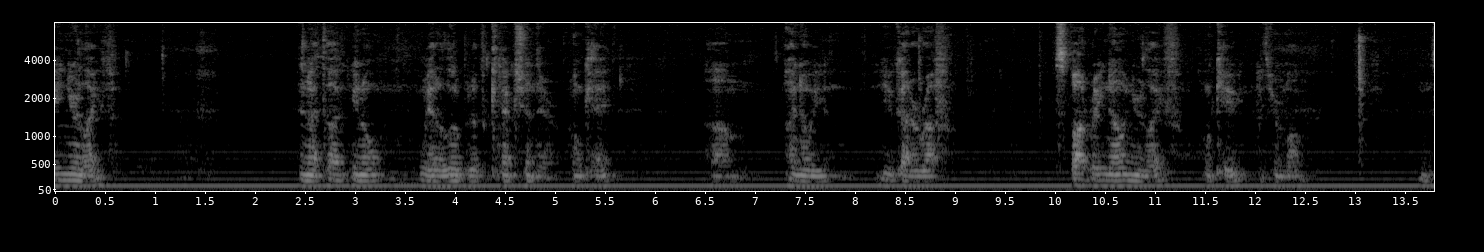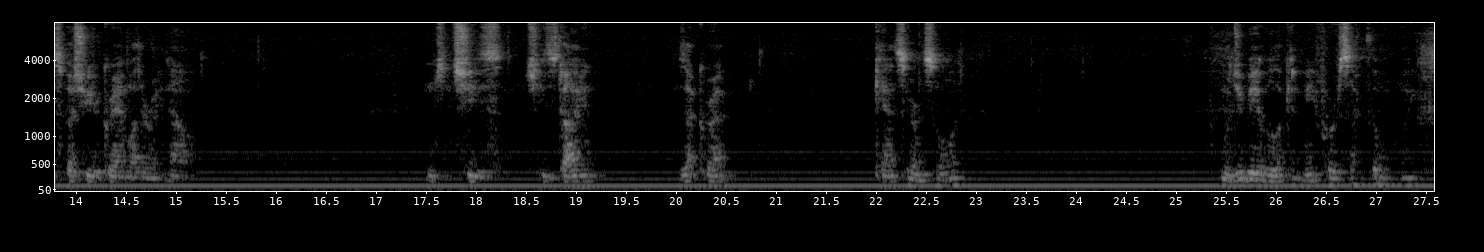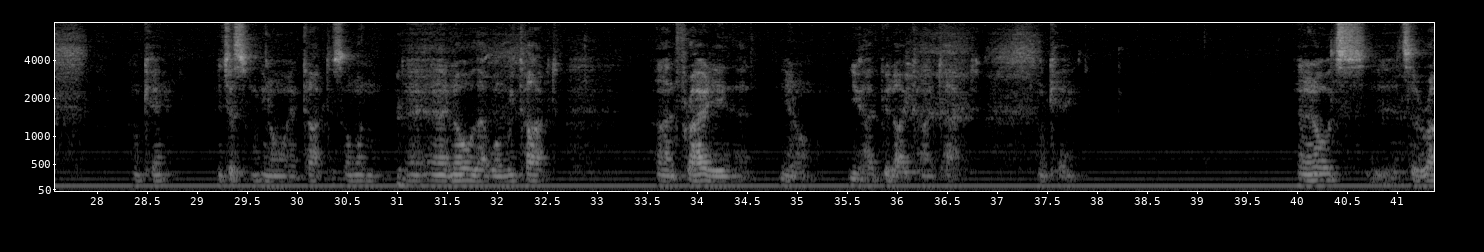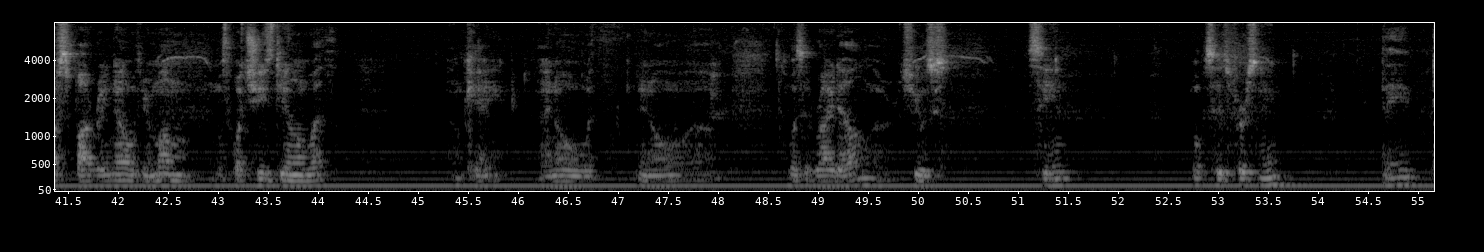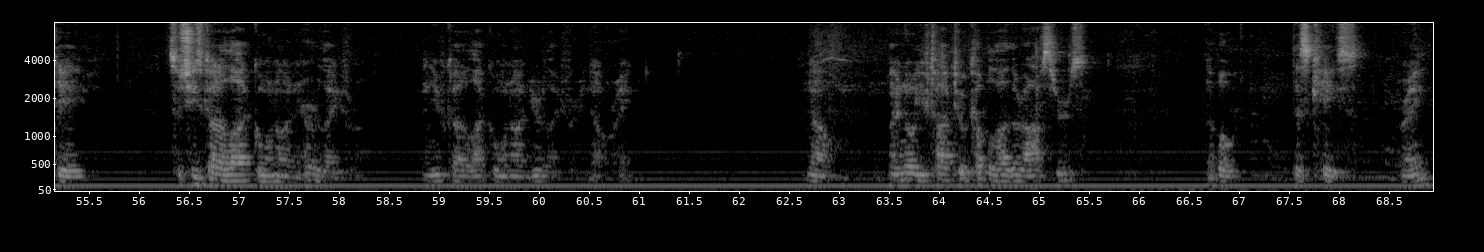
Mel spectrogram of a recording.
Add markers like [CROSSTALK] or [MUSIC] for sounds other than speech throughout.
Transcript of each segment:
okay, in your life. And I thought, you know, we had a little bit of a connection there, okay? Um, I know you, you've got a rough spot right now in your life, okay, with your mom, and especially your grandmother right now. And she's, she's dying, is that correct? Cancer and so on? Would you be able to look at me for a sec though, Mike? Okay, it just, you know, I talked to someone, and I know that when we talked on Friday, that, you know, you had good eye contact, okay? And I know it's, it's a rough spot right now with your mom, with what she's dealing with, okay? I know with, you know, uh, was it Rydell, or she was seeing? What was his first name? Dave, Dave. So she's got a lot going on in her life, and you've got a lot going on in your life right now, right? Now, I know you've talked to a couple other officers about this case, right?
